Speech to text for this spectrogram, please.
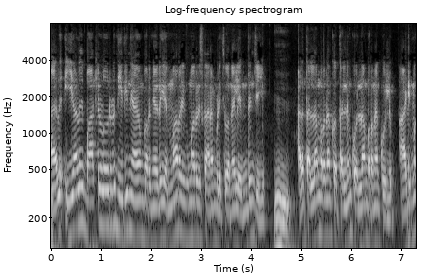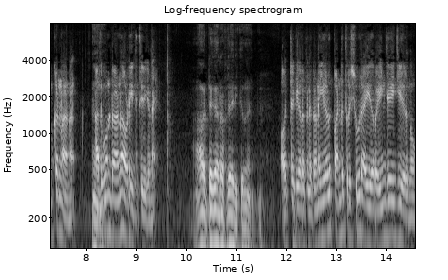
അയാൾ ഇയാൾ ഇയാൾ ബാക്കിയുള്ളവരുടെ നീതി ന്യായം പറഞ്ഞാൽ എം ആർ രവികുമാർ ഒരു സ്ഥാനം വിളിച്ചു പറഞ്ഞാൽ എന്തും ചെയ്യും. അയാൾ അത് തല്ലാൻ പറഞ്ഞാൽ തല്ലും കൊല്ലാൻ പറഞ്ഞാൽ കൊല്ലും. അടിമക്കണ്ണാണ്. അതുകൊണ്ടാണ് അവിടെ ഇരുത്തിയിരിക്കണേ. ആ ഒറ്റ കയറഫിലായിരിക്കുന്നത് ഒറ്റ കയറപ്പില്ല കാരണം ഇയാൾ പണ്ട് തൃശ്ശൂരായി റേഞ്ച് ഐ ജി ആയിരുന്നു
